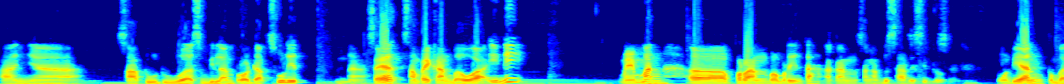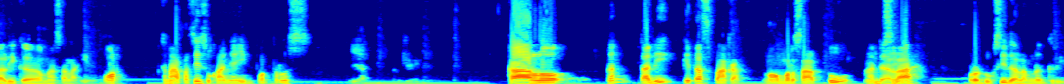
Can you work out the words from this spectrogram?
hanya 1 2 9 produk sulit? Nah, saya sampaikan bahwa ini memang eh, peran pemerintah akan sangat besar di situ. Kemudian kembali ke masalah impor, kenapa sih sukanya impor terus? Oke. Kalau kan tadi kita sepakat nomor satu Produksi. adalah produksi dalam negeri.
